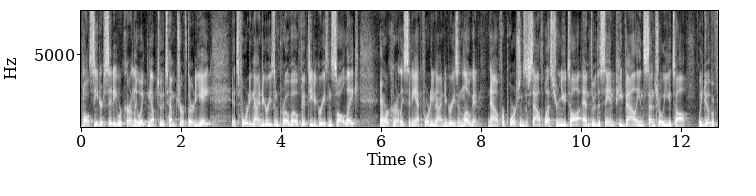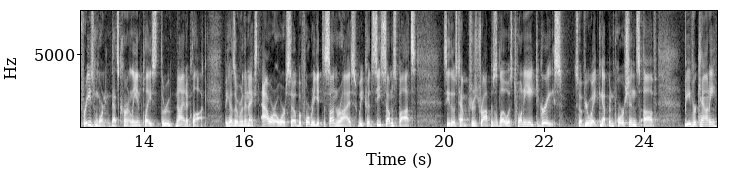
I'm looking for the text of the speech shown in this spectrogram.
while Cedar City, we're currently waking up to a temperature of 38. It's 49 degrees in Provo, 50 degrees in Salt Lake, and we're currently sitting at 49 degrees in Logan. Now, for portions of southwestern Utah and through the Sanpete Valley in central Utah, we do have a freeze warning that's currently in place through 9 o'clock because over the next hour or so before we get to sunrise, we could see some spots see those temperatures drop as low as 28 degrees. So if you're waking up in portions of Beaver County,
